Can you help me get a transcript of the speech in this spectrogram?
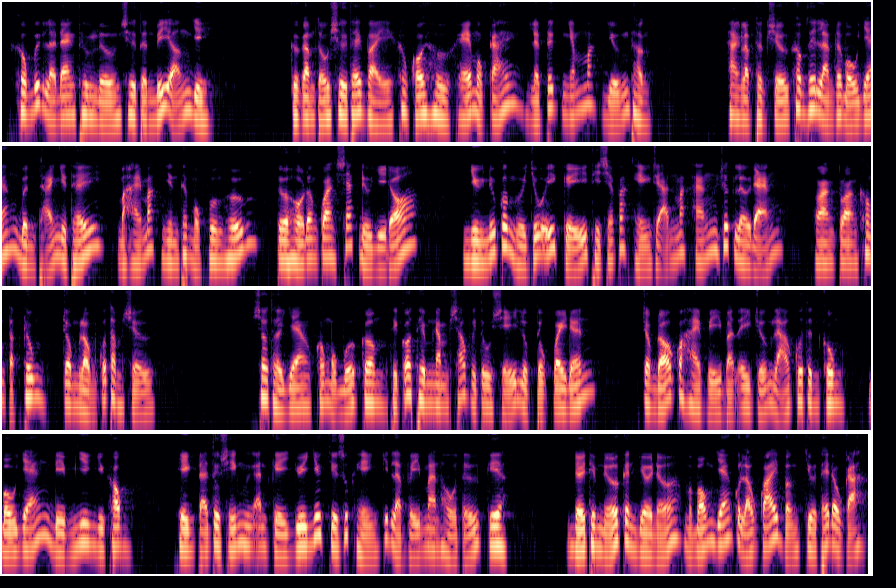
Không biết là đang thương lượng sự tình bí ẩn gì. Cực âm tổ sư thấy vậy không khỏi hư khẽ một cái, lập tức nhắm mắt dưỡng thần. Hàng Lập thực sự không thể làm ra bộ dáng bình thản như thế, mà hai mắt nhìn theo một phương hướng, tựa hồ đang quan sát điều gì đó. Nhưng nếu có người chú ý kỹ thì sẽ phát hiện ra ánh mắt hắn rất lơ đảng, hoàn toàn không tập trung, trong lòng có tâm sự. Sau thời gian khoảng một bữa cơm thì có thêm 5-6 vị tu sĩ lục tục quay đến. Trong đó có hai vị bạch y trưởng lão của tinh cung, bộ dáng điềm nhiên như không. Hiện tại tu sĩ Nguyên Anh Kỳ duy nhất chưa xuất hiện chính là vị man hồ tử kia. Đợi thêm nửa canh giờ nữa mà bóng dáng của lão quái vẫn chưa thấy đâu cả.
